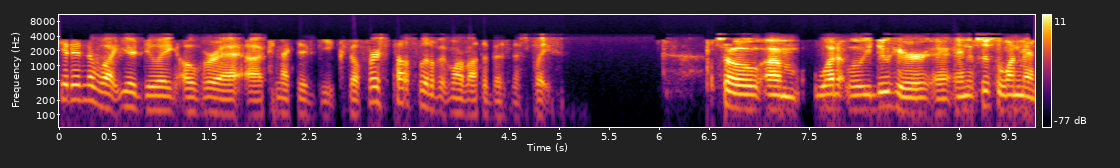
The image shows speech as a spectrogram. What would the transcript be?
get into what you're doing over at uh, Connected Geek. So first, tell us a little bit more about the business, please. So um, what what we do here, and it's just a one man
